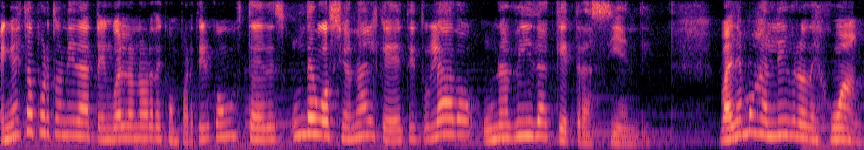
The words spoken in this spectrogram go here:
En esta oportunidad tengo el honor de compartir con ustedes un devocional que he titulado Una vida que trasciende. Vayamos al libro de Juan,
